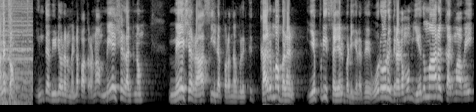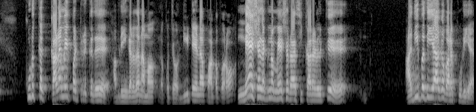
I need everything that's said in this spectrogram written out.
வணக்கம். இந்த வீடியோவில் நம்ம என்ன பார்க்குறோம்னா மேஷ லக்னம் மேஷ ராசியில் பிறந்தவங்களுக்கு கர்ம பலன் எப்படி செயல்படுகிறது? ஒரு ஒரு கிரகமும் எதுமாற கர்மாவை கொடுக்க கடமைப்பட்டிருக்குது அப்படிங்கிறத நம்ம கொஞ்சம் டீட்டெயிலாக பார்க்க போகிறோம் மேஷ லக்னம் மேஷ ராசிக்காரர்களுக்கு அதிபதியாக வரக்கூடிய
